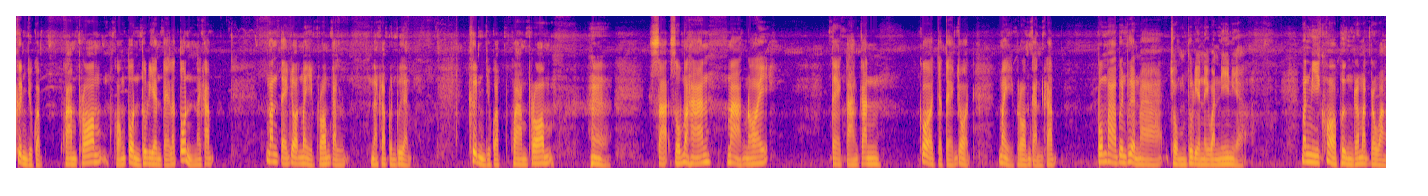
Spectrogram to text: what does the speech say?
ขึ้นอยู่กับความพร้อมของต้นทุเรียนแต่ละต้นนะครับ มันแตกยอดไม่พร้อมกันนะครับเพื่อนๆ ขึ้นอยู่กับความพร้อมสะสมอาหารมากน้อย แตกต่างกัน ก็จะแตกยอดไม่พร้อมกันครับ ผมพาเพื่อนๆมาชมทุเรียนในวันนี้เนี่ย มันมีข้อพึงระมัดระวัง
